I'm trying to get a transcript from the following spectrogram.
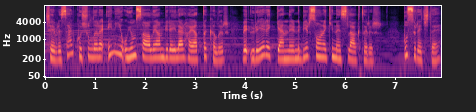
çevresel koşullara en iyi uyum sağlayan bireyler hayatta kalır ve üreyerek genlerini bir sonraki nesle aktarır. Bu süreçte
